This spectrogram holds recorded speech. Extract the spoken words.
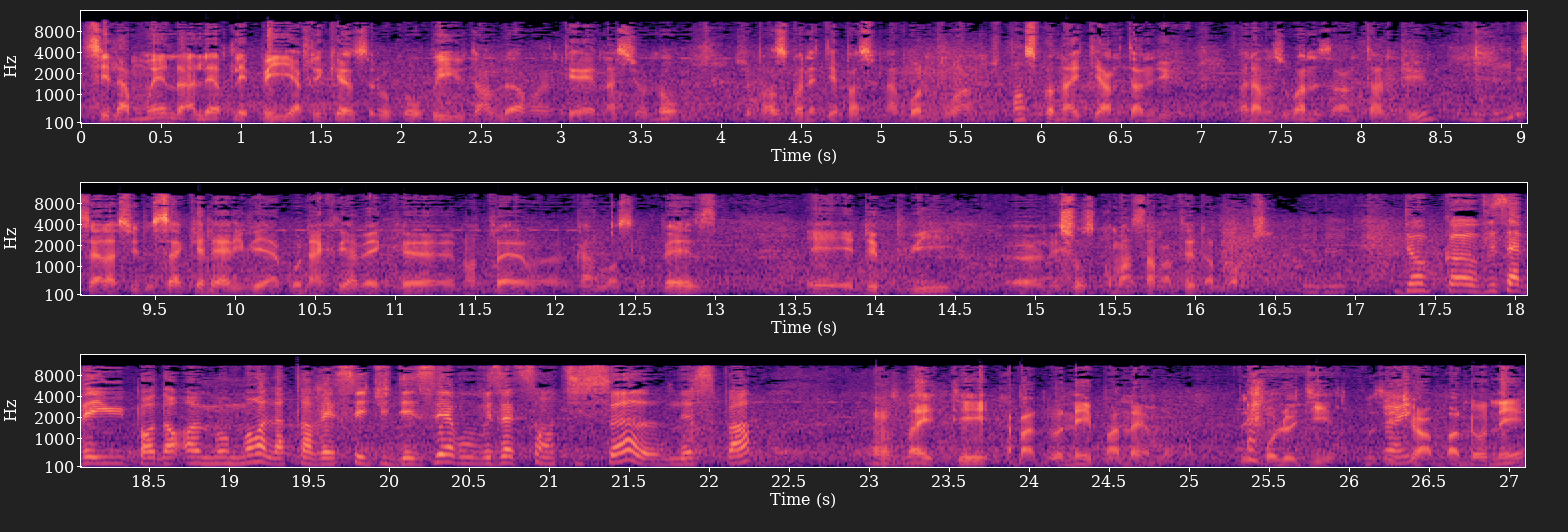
Si la moindre alerte les pays africains se recouvrent dans leurs intérêts nationaux, je pense qu'on n'était pas sur la bonne voie. Je pense qu'on a été entendu. Madame Zouan nous a entendus. Mhm. Et c'est à la suite de ça qu'elle est arrivée à Conakry avec euh, notre frère euh, Carlos Lopez. Et depuis, euh, les choses commencent à rentrer dans l'ordre. Mhm. Donc, vous avez eu pendant un moment la traversée du désert, vous vous êtes senti seul, n'est-ce pas? On a été abandonné pendant un moment il faut le dire. Nous étions abandonnés,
